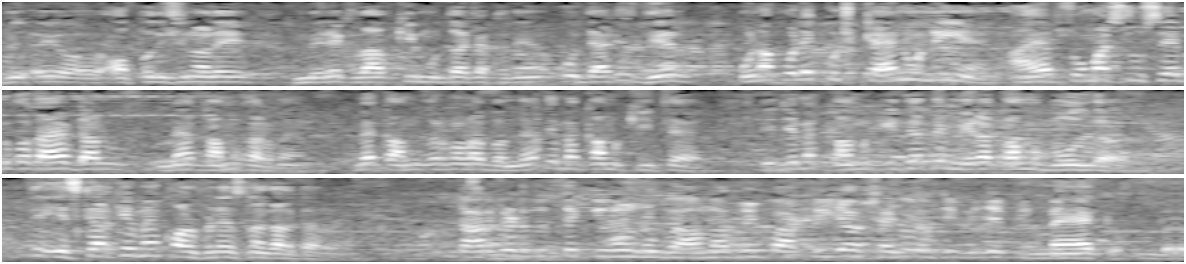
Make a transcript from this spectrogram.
ਆਪੋਜੀਸ਼ਨ ਵਾਲੇ ਮੇਰੇ ਖਿਲਾਫ ਕੀ ਮੁੱਦਾ ਚੱਕਦੇ ਆ ਉਹ ਦੈਟ ਇਜ਼ देयर ਉਹਨਾਂ ਕੋਲੇ ਕੁਝ ਕਹਿਣ ਨੂੰ ਨਹੀਂ ਹੈ I have so much to say because I have done ਮੈਂ ਕੰਮ ਕਰਦਾ ਹਾਂ ਮੈਂ ਕੰਮ ਕਰਨ ਵਾਲਾ ਬੰਦਾ ਤੇ ਮੈਂ ਕੰਮ ਕੀਤਾ ਹੈ ਤੇ ਜੇ ਮੈਂ ਕੰਮ ਕੀਤਾ ਤੇ ਮੇਰਾ ਕੰਮ ਬੋਲਦਾ ਹੈ ਤੇ ਇਸ ਕਰਕੇ ਮੈਂ ਕੌਨਫੀਡੈਂਸ ਨਾਲ ਗੱਲ ਕਰ ਰਿਹਾ ਟਾਰਗੇਟ ਦੇ ਉੱਤੇ ਕਿਉਂ ਰਹੂਗਾ ਆਮ ਆਦਮੀ ਪਾਰਟੀ ਜਾਂ ਸੈਂਟਰ ਦੀ ਬੀਜੇਪੀ ਮੈਂ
